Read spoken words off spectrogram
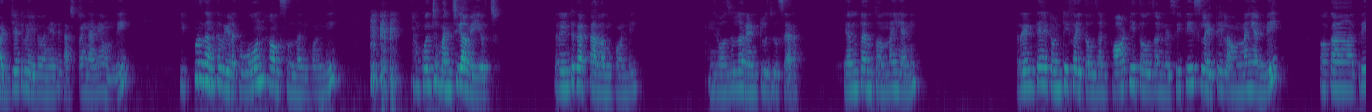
బడ్జెట్ వేయడం అనేది కష్టంగానే ఉంది. ఇప్పుడు కనుక వీళ్ళకి ఓన్ హౌస్ ఉందనుకోండి కొంచెం మంచిగా వేయవచ్చు రెంట్ కట్టాలనుకోండి ఈ రోజుల్లో రెంట్లు చూసారా? ఎంత ఎంత ఉన్నాయి అని రెంటే twenty five thousand forty thousand సిటీస్లో అయితే ఇలా ఉన్నాయండి. ఒక three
